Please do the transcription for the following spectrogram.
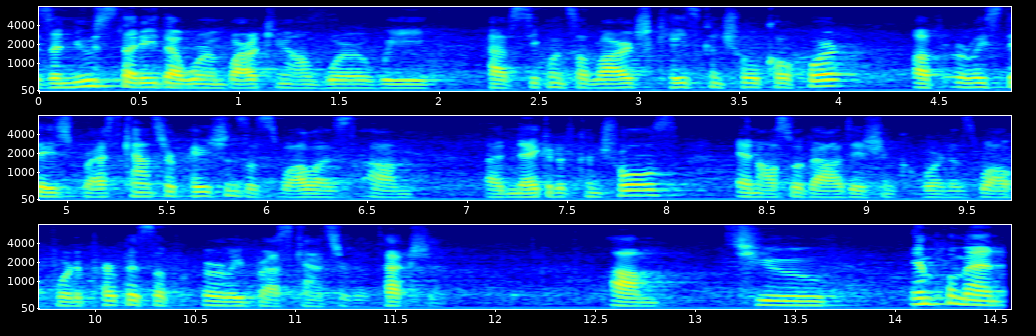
is a new study that we're embarking on where we have sequenced a large case control cohort of early stage breast cancer patients as well as um, uh, negative controls and also a validation cohort as well for the purpose of early breast cancer detection. Um, to implement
